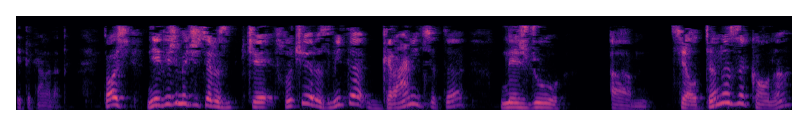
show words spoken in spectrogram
И така нататък. Тоест, ние виждаме, че, се, че в случая е развита границата между ам, целта на закона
